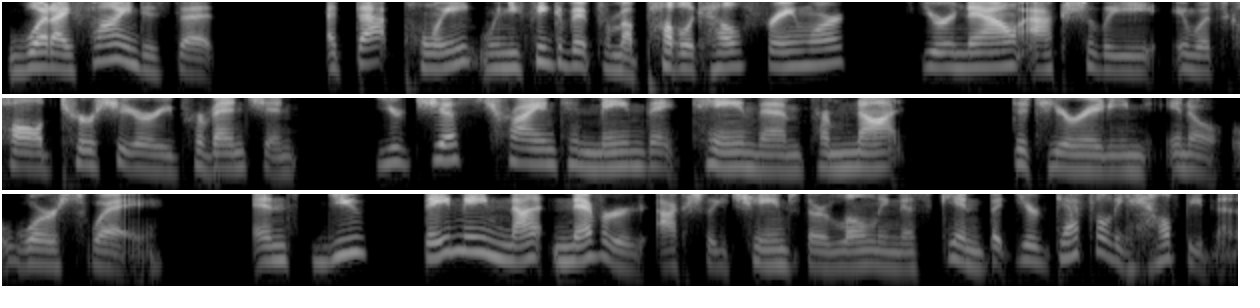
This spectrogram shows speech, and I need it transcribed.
what I find is that at that point, when you think of it from a public health framework, you're now actually in what's called tertiary prevention. You're just trying to maintain them from not deteriorating in a worse way. And you they may not never actually change their loneliness again, but you're definitely helping them.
